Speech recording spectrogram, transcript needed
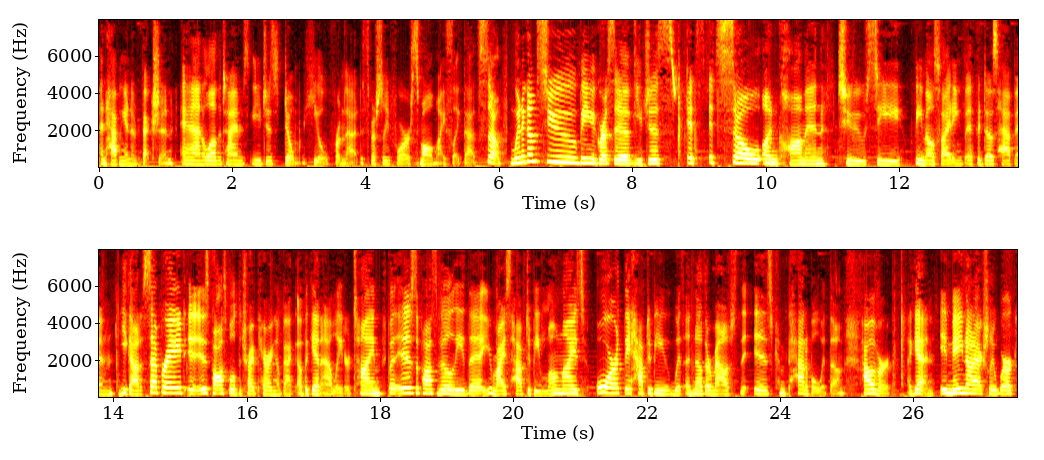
and having an infection. And a lot of the times you just don't heal from that, especially for small mice like that. So when it comes to being aggressive, you just, it's, it's so uncommon to see females fighting, but if it does happen, you gotta separate. It is possible to try pairing them back up again at a later time, but it is a possibility that your mice have to be lone mice or they have to be with another mouse that is compatible with them. However, again, it may not actually work.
